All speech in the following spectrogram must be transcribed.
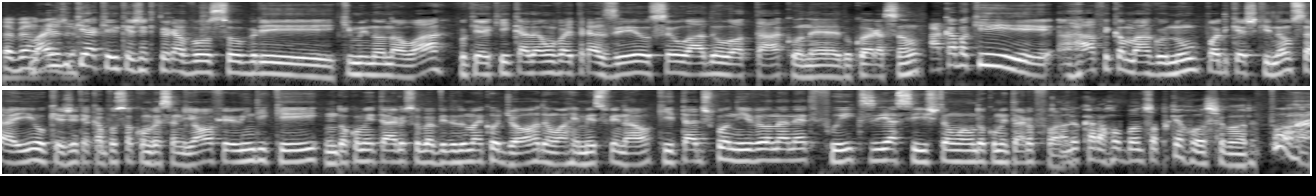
É. Mais do que aquele que a gente gravou sobre Kimi no Nawa, porque aqui cada um vai trazer o seu lado otaku, né, do coração. Acaba que Rafa e Camargo, num podcast que não saiu, que a gente acabou só conversando em off, eu indiquei um documentário sobre a vida do Michael Jordan, o arremesso final, que tá disponível na Netflix e assistam, é um documentário foda. Olha o cara roubando só porque é host agora. Porra,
